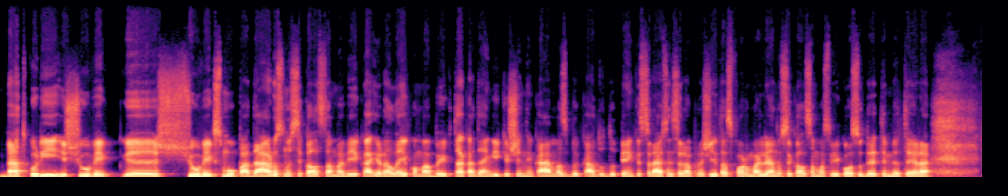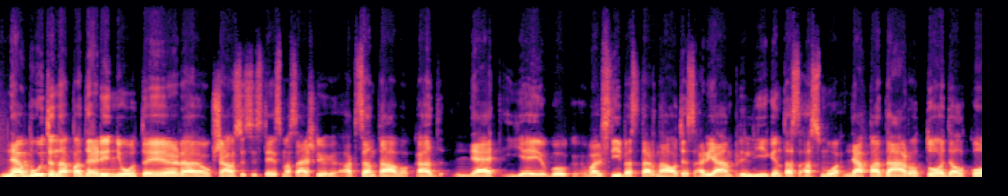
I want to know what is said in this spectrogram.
bet kurį iš šių, veik, e, šių veiksmų padarus nusikalstama veika yra laikoma baigta, kadangi kišininkavimas BK225 straipsnis yra aprašytas formalė nusikalstamos veikos sudėtimi. Tai yra nebūtina padarinių. Tai yra aukščiausiasis teismas aiškiai akcentavo, kad net jeigu valstybės tarnautės ar jam prilygintas asmuo nepadaro to, dėl ko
